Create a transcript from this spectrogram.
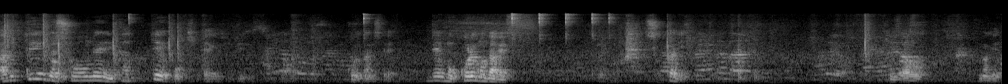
ある程度正面に立ってこう切ってあげるっていう。こういう感じで。でもうこれもダメです。しっかり膝を曲げて。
